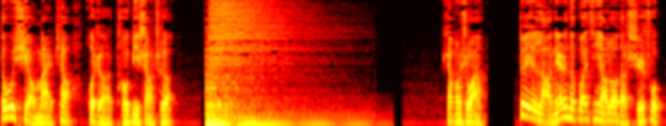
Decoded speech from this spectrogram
都需要买票或者投币上车。山峰说啊，对老年人的关心要落到实处。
